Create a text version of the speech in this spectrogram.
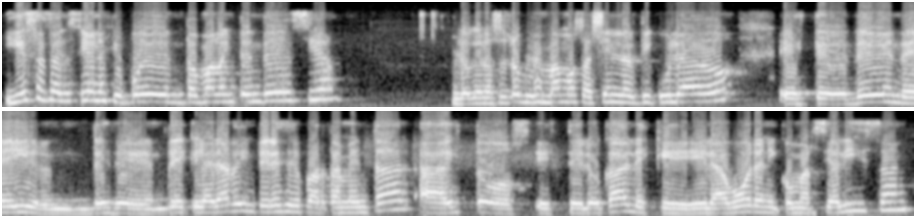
Y esas acciones que pueden tomar la Intendencia lo que nosotros plasmamos allí en el articulado este, deben de ir desde declarar de interés departamental a estos este, locales que elaboran y comercializan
